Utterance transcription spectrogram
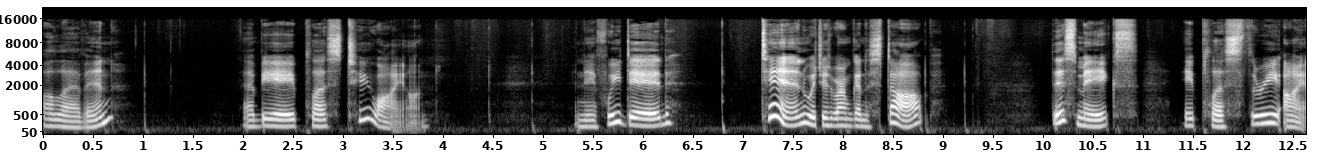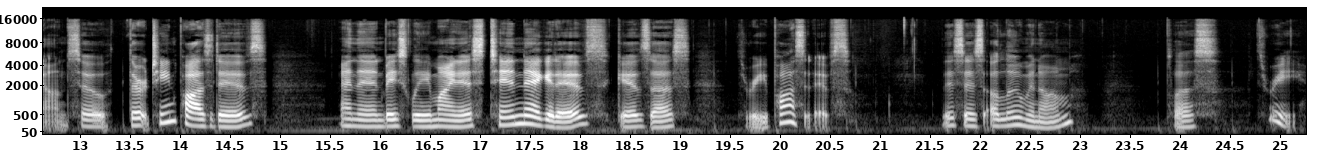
11, that'd be a plus 2 ion. And if we did 10, which is where I'm going to stop, this makes a plus 3 ion. So 13 positives and then basically minus 10 negatives gives us 3 positives. This is aluminum plus 3.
